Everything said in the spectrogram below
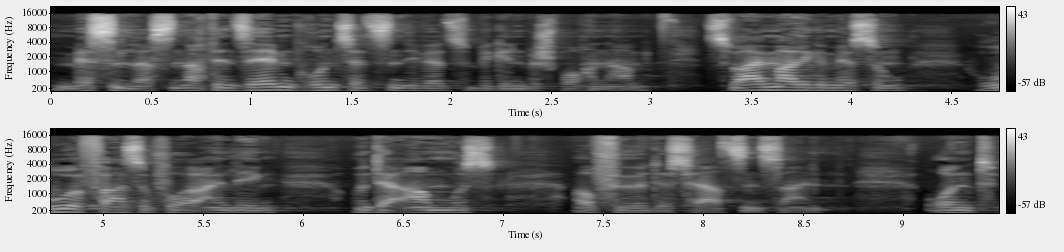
messen lassen. Nach denselben Grundsätzen, die wir zu Beginn besprochen haben. Zweimalige Messung, Ruhephase vorher einlegen und der Arm muss auf Höhe des Herzens sein. Und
